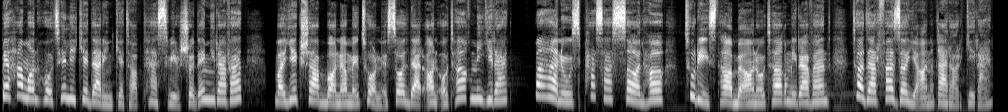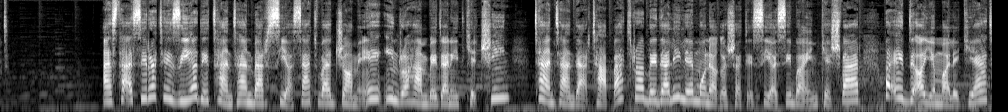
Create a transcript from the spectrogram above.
به همان هتلی که در این کتاب تصویر شده می رود و یک شب با نام تورنسول در آن اتاق می گیرد و هنوز پس از سالها توریست ها به آن اتاق می روند تا در فضای آن قرار گیرند. از تأثیرات زیاد تنتن بر سیاست و جامعه این را هم بدانید که چین تنتن در تبت را به دلیل مناقشات سیاسی با این کشور و ادعای مالکیت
